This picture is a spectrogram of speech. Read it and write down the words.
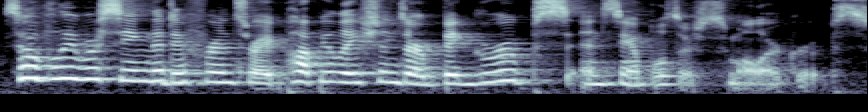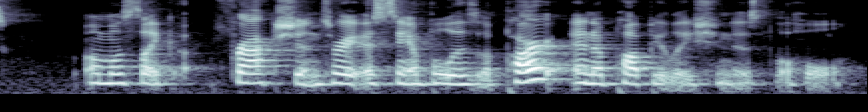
So hopefully we're seeing the difference, right? Populations are big groups and samples are smaller groups. Almost like fractions, right? A sample is a part and a population is the whole.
